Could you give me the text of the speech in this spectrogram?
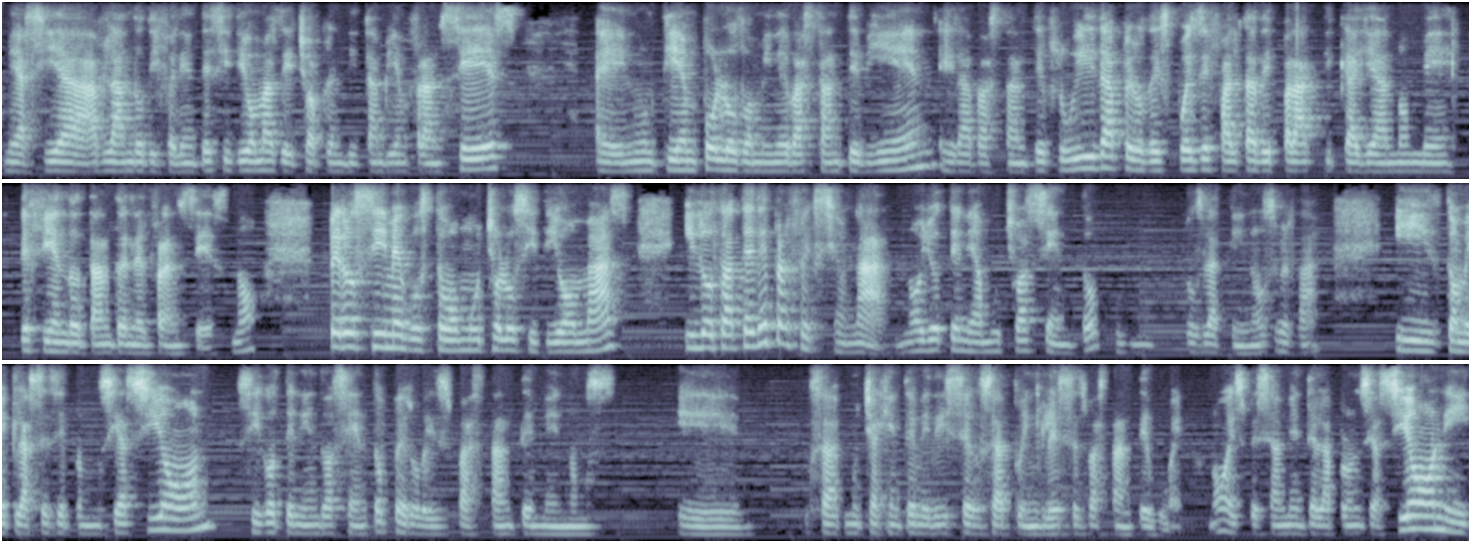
me hacía hablando diferentes idiomas. De hecho, aprendí también francés. En un tiempo lo dominé bastante bien, era bastante fluida, pero después de falta de práctica ya no me defiendo tanto en el francés, ¿no? Pero sí me gustó mucho los idiomas y lo traté de perfeccionar, ¿no? Yo tenía mucho acento, los latinos, ¿verdad? Y tomé clases de pronunciación, sigo teniendo acento, pero es bastante menos eh, o sea, mucha gente me dice, o sea, tu inglés es bastante bueno, ¿no? Especialmente la pronunciación y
